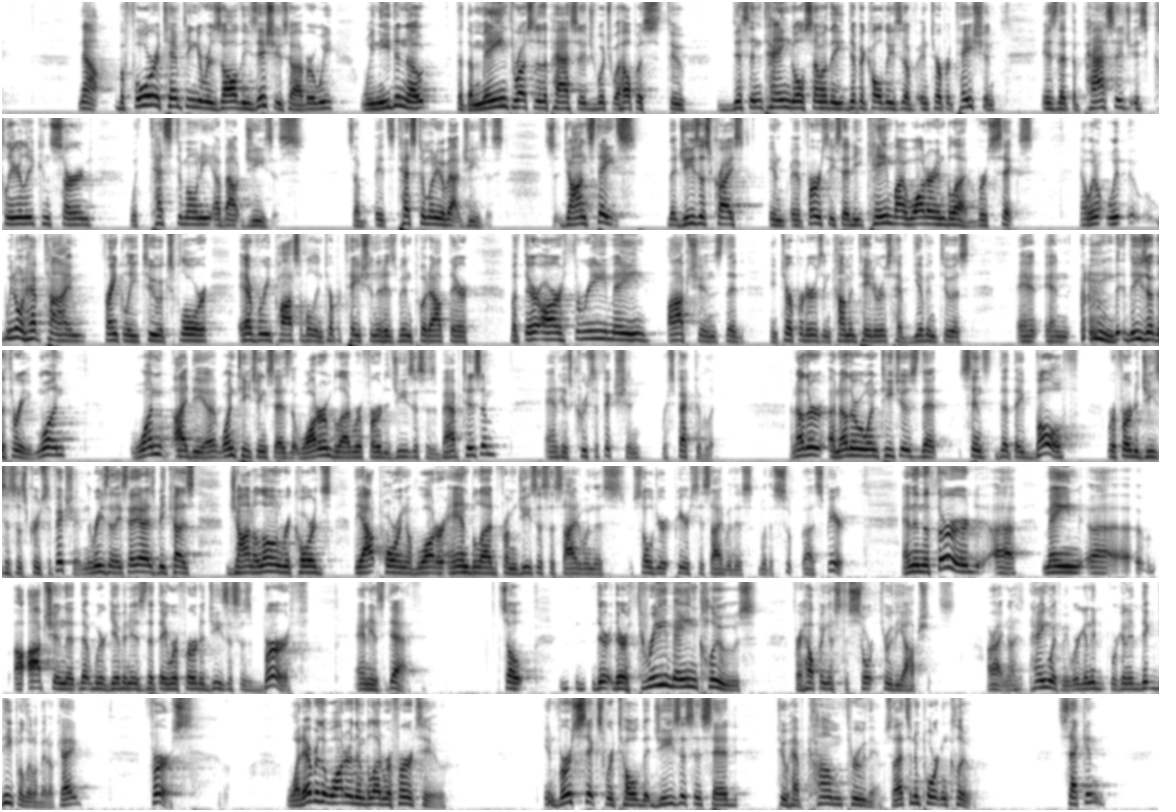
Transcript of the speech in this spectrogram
Now, before attempting to resolve these issues, however, we, we need to note that the main thrust of the passage, which will help us to disentangle some of the difficulties of interpretation, is that the passage is clearly concerned with testimony about Jesus. A, it's testimony about Jesus. So John states that Jesus Christ, in, at first he said he came by water and blood, verse 6. Now we don't, we, we don't have time, frankly, to explore every possible interpretation that has been put out there, but there are three main options that interpreters and commentators have given to us. And, and these are the three. One, one idea, one teaching says that water and blood refer to Jesus' baptism and his crucifixion, respectively. Another, another one teaches that since that they both refer to Jesus' crucifixion. The reason they say that is because John alone records the outpouring of water and blood from Jesus' side when the soldier pierced his side with, his, with a uh, spear. And then the third uh, main uh, option that, that we're given is that they refer to Jesus' birth and his death. So there, there are three main clues for helping us to sort through the options. All right, now hang with me. We're going we're going to dig deep a little bit, okay? First, whatever the water and blood refer to, in verse 6, we're told that Jesus is said to have come through them. So that's an important clue. Second,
